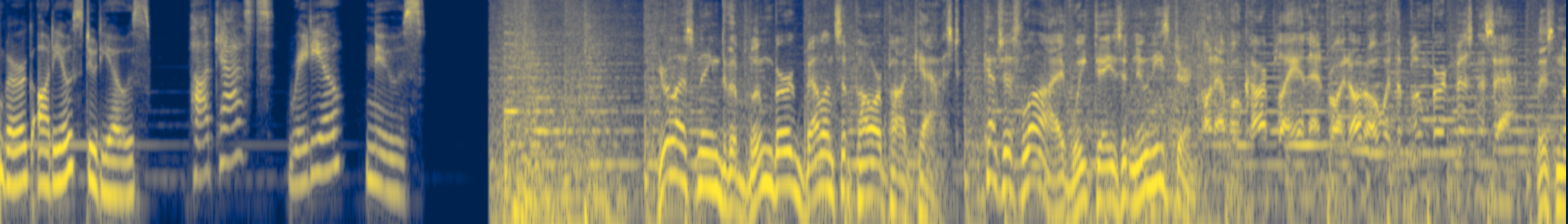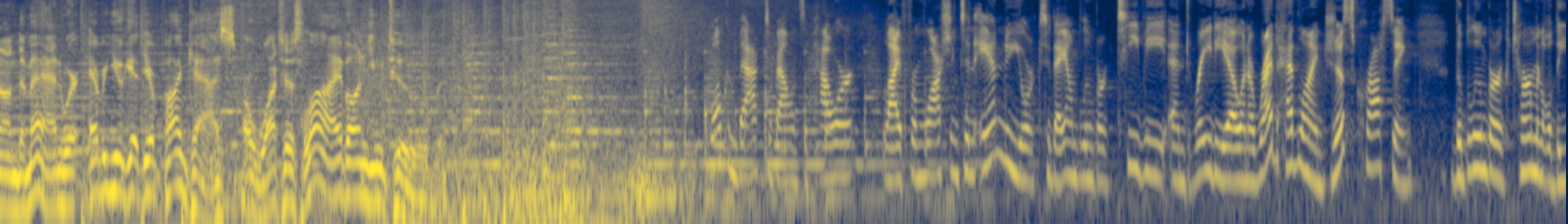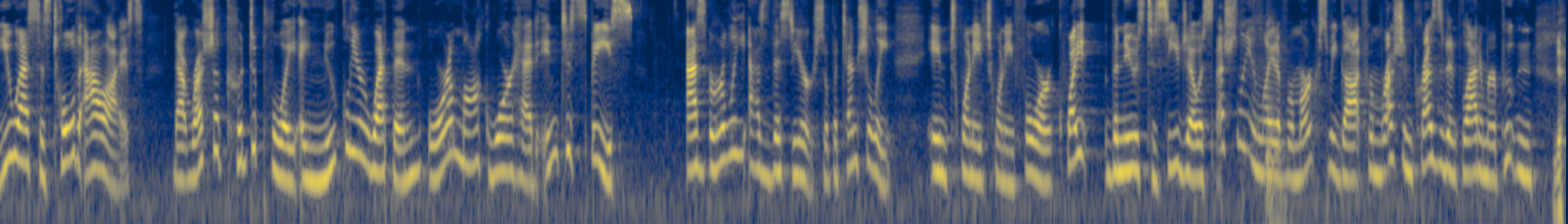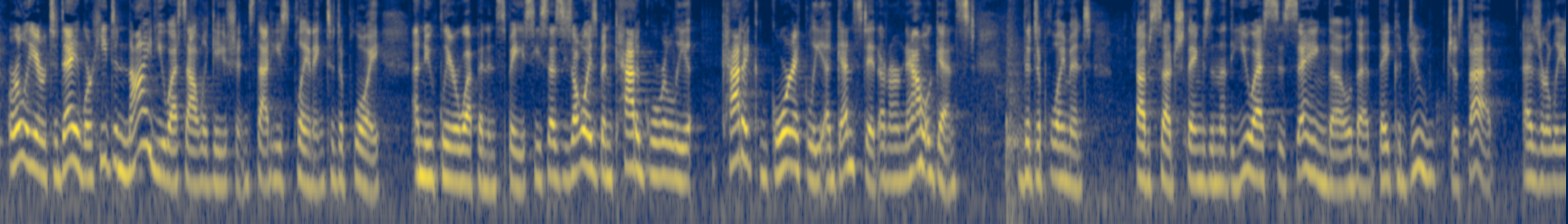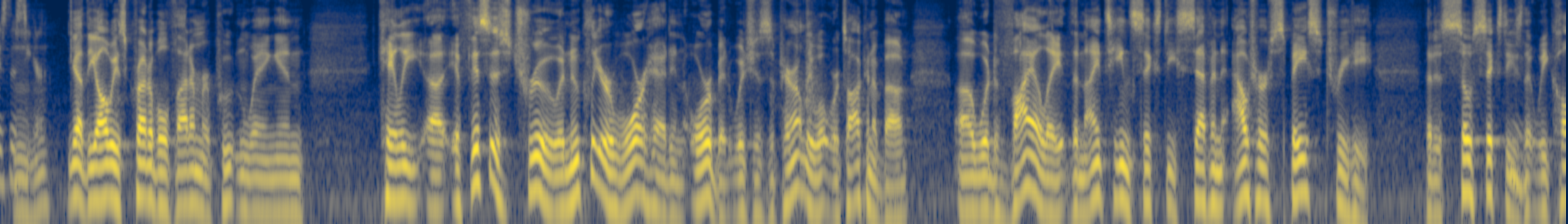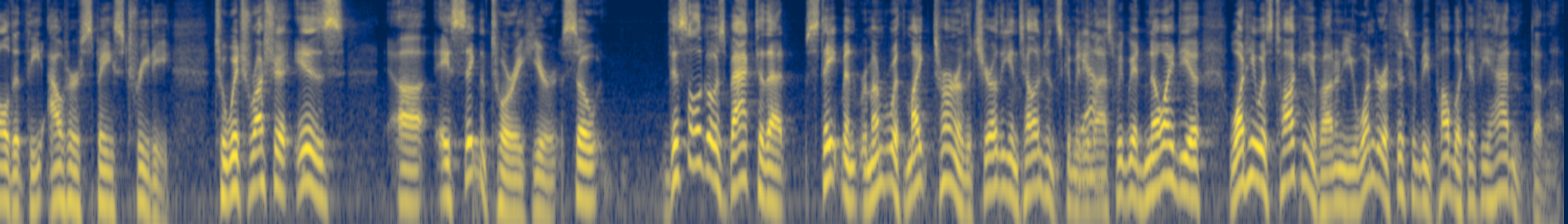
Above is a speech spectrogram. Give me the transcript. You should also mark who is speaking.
Speaker 1: Bloomberg Audio Studios.
Speaker 2: Podcasts, radio, news.
Speaker 3: You're listening to the Bloomberg Balance of Power podcast. Catch us live weekdays at noon Eastern on Apple CarPlay and Android Auto with the Bloomberg Business app. Listen on demand wherever you get your podcasts or watch us live on YouTube.
Speaker 4: Welcome back to Balance of Power, live from Washington and New York today on Bloomberg TV and radio. And a red headline just crossing the Bloomberg terminal. The U.S. has told allies that Russia could deploy a nuclear weapon or a mock warhead into space as early as this year, so potentially in 2024. Quite the news to see, Joe, especially in light of remarks we got from Russian President Vladimir Putin yeah. earlier today, where he denied U.S. allegations that he's planning to deploy a nuclear weapon in space. He says he's always been categorically categorically against it and are now against the deployment of such things, and that the U.S. is saying, though, that they could do just that as early as this mm-hmm. year.
Speaker 5: Yeah, the always credible Vladimir Putin weighing in. Kailey, uh, if this is true, a nuclear warhead in orbit, which is apparently what we're talking about, uh, would violate the 1967 Outer Space Treaty. That is so 60s mm. that we called it the Outer Space Treaty, to which Russia is uh, a signatory here. So this all goes back to that statement. Remember with Mike Turner, the chair of the Intelligence Committee yeah. last week, we had no idea what he was talking about, and you wonder if this would be public if he hadn't done that.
